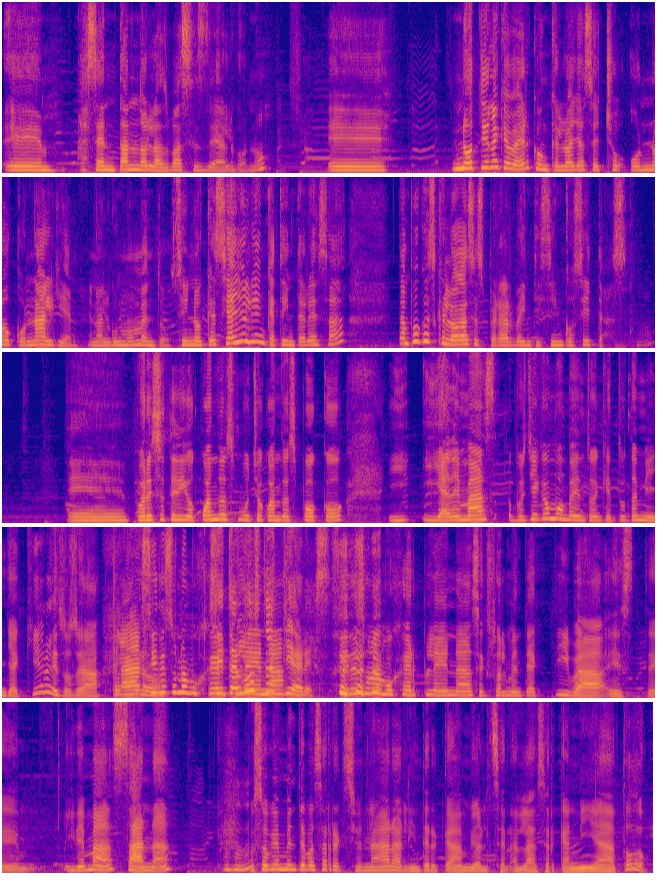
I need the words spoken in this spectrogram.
eh, asentando las bases de algo, ¿no? Eh, no tiene que ver con que lo hayas hecho o no con alguien en algún momento, sino que si hay alguien que te interesa, tampoco es que lo hagas esperar 25 citas, ¿no? Eh, Por eso te digo, cuándo es mucho, cuándo es poco. Y, y además, pues llega un momento en que tú también ya quieres. O sea, Claro. si eres una mujer Si te plena. gusta, quieres. Si eres una mujer plena, sexualmente activa, este, y demás, sana, pues obviamente vas a reaccionar al intercambio, al a la cercanía, a todo.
